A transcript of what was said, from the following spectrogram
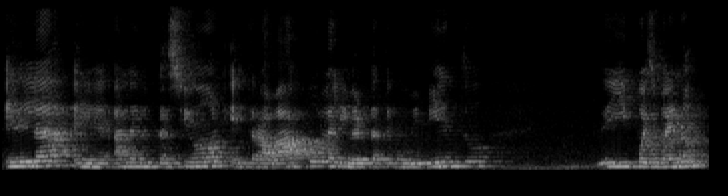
en la, eh, a la educación, el trabajo, la libertad de movimiento. Y pues bueno,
